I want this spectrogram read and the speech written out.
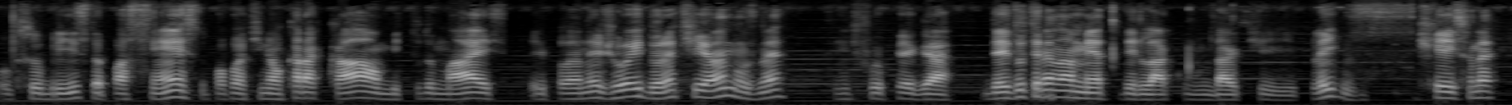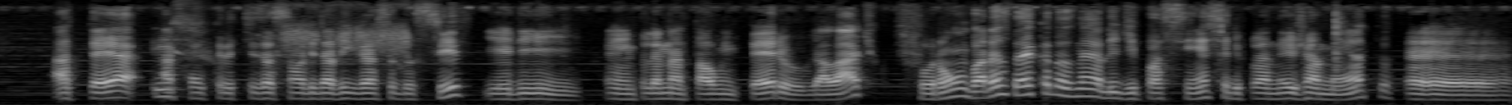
Pouco sobre isso, da paciência, o Palpatine é um cara calmo e tudo mais. Ele planejou e durante anos, né? Se a gente for pegar, desde o treinamento dele lá com Darth Plagueis, acho que é isso, né? Até isso. a concretização ali da vingança do Sith e ele implementar o Império Galáctico, foram várias décadas, né, ali de paciência, de planejamento, é,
